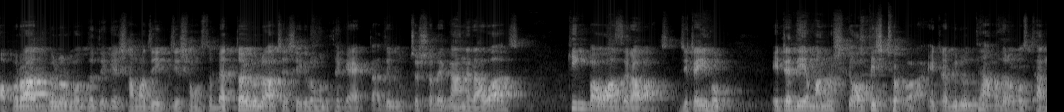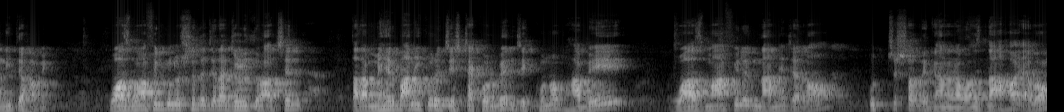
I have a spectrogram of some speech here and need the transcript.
অপরাধগুলোর মধ্যে থেকে, সামাজিক যে সমস্ত ব্যত্যয়গুলো আছে সেগুলোর মধ্যে থেকে একটা, যে উচ্চস্বরে গানের আওয়াজ কিংবা ওয়াজের আওয়াজ, যেটাই হোক, এটা দিয়ে মানুষকে অতিষ্ঠ করা, এটার বিরুদ্ধে আমাদের অবস্থান নিতে হবে। ওয়াজ মাহফিলগুলোর সাথে যারা জড়িত আছেন, তারা মেহরবানি করে চেষ্টা করবেন যে কোনোভাবে ওয়াজ মাহফিলের নামে যেন উচ্চস্বরে গানের আওয়াজ না হয় এবং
